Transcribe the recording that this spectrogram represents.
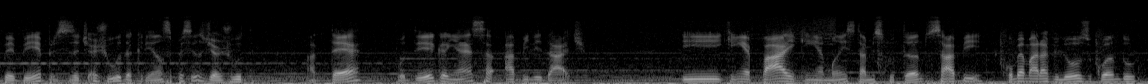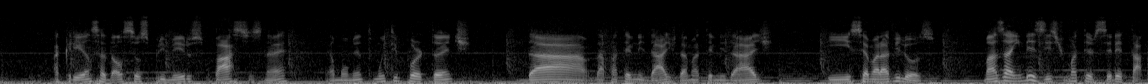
o bebê precisa de ajuda, a criança precisa de ajuda, até poder ganhar essa habilidade. E quem é pai, quem é mãe está me escutando, sabe como é maravilhoso quando a criança dá os seus primeiros passos, né? É um momento muito importante da, da paternidade, da maternidade, e isso é maravilhoso. Mas ainda existe uma terceira etapa.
